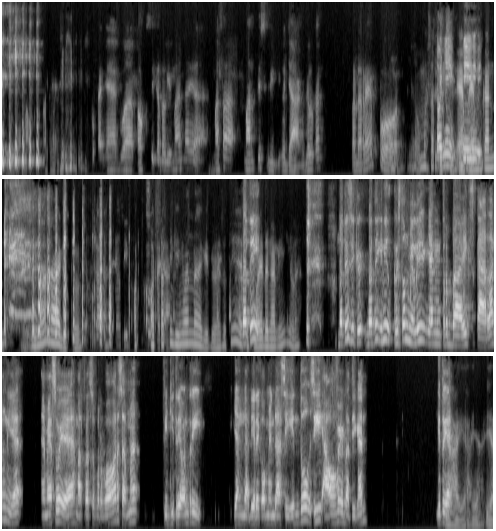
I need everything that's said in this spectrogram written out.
bukannya gua toksik atau gimana ya? Masa mantis di ngejungle kan pada repot. Ya, masa Oh, ini di- MM kan gimana gitu? Ot- otaknya gimana gitu? Maksudnya ya Berarti- sesuai dengan inilah. Berarti si berarti ini Kriston milih yang terbaik sekarang nih ya MSW ya Marvel Super Power sama VG3 on 3 yang nggak direkomendasiin tuh si AOV berarti kan gitu ya, ya ya ya ya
